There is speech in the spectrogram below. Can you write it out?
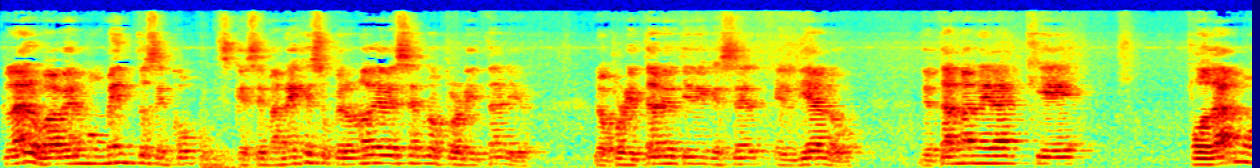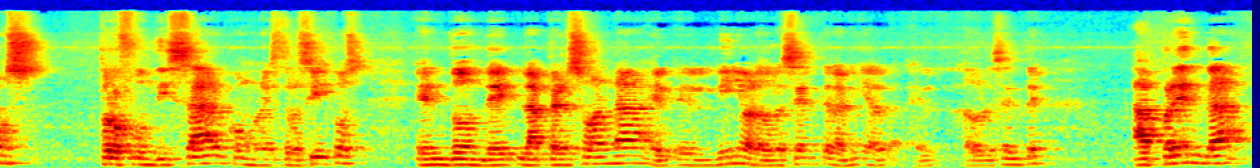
Claro, va a haber momentos en que se maneje eso, pero no debe ser lo prioritario. Lo prioritario tiene que ser el diálogo, de tal manera que podamos profundizar con nuestros hijos en donde la persona, el, niño, el adolescente, la niña, el adolescente, aprenda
